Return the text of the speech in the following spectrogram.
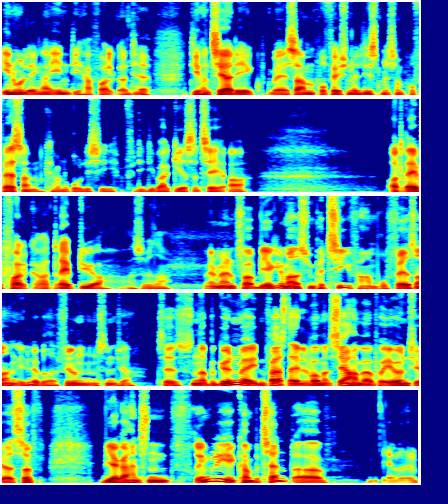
endnu længere ind, de her folk, og de, ja. de håndterer det ikke med samme professionalisme som professoren, kan man roligt sige, fordi de bare giver sig til at, at dræbe folk og dræbe dyr og så videre. Men man får virkelig meget sympati for ham, professoren, i løbet af filmen, synes jeg. Til sådan at begynde med i den første del, hvor man ser ham være på eventyr, så virker han sådan rimelig kompetent og jeg ved,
